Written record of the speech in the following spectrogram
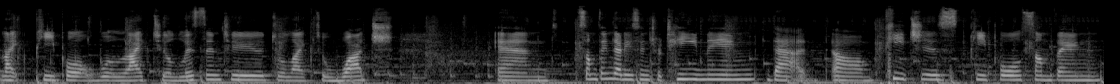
like people will like to listen to to like to watch. And something that is entertaining that um, teaches people something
